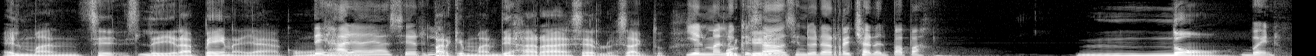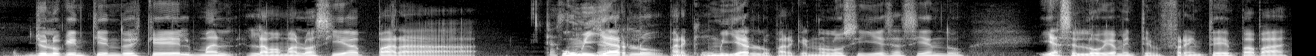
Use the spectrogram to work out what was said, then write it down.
el man se, le diera pena ya. Como que- ¿Dejara de hacerlo? Para que el man dejara de hacerlo, exacto. Y el man lo que estaba haciendo era rechar al papá. No, Bueno, yo lo que entiendo es que el man, la mamá lo hacía para castigar. humillarlo, para que- humillarlo, para que no lo siguiese haciendo y hacerlo obviamente enfrente del papá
